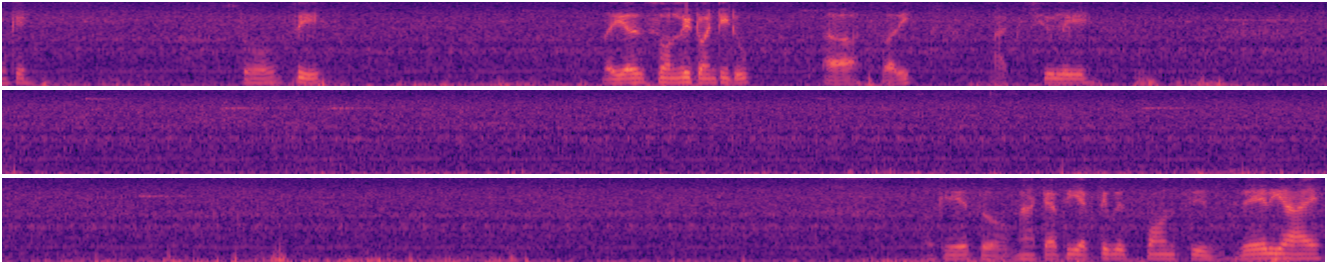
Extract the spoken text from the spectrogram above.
Okay? So see the year is only 22 uh, sorry. Actually okay so McAfee active response is very high.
